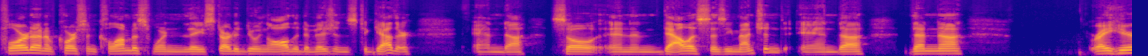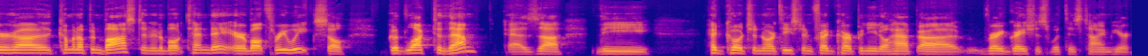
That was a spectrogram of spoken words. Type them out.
Florida, and of course in Columbus when they started doing all the divisions together. And uh, so, and then Dallas, as he mentioned, and uh, then uh, right here uh, coming up in Boston in about ten days or about three weeks. So, good luck to them as uh, the head coach of Northeastern, Fred Carpenito, uh, very gracious with his time here.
